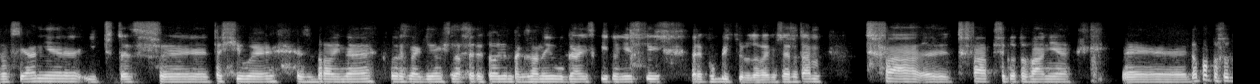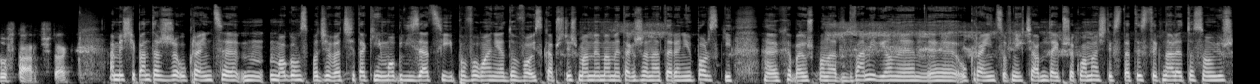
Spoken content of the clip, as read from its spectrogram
Rosjanie i czy też e, te siły zbrojne, które znajdują się na terytorium tak zwanej Ługańskiej, Donieckiej Republiki Ludowej. Myślę, że tam trwa, trwa przygotowanie E, do po prostu do starć, tak? A myśli pan też, że Ukraińcy mogą spodziewać się takiej mobilizacji i powołania do wojska? Przecież mamy, mamy także na terenie Polski e, chyba już ponad 2 miliony e, Ukraińców. Nie chciałabym tutaj przekłamać tych statystyk, no ale to są już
